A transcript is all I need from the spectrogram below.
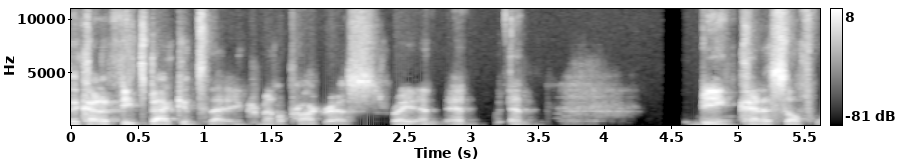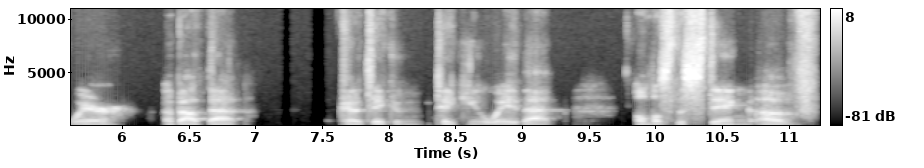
that kind of feeds back into that incremental progress, right? And and and being kind of self-aware about that, kind of taking taking away that almost the sting of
